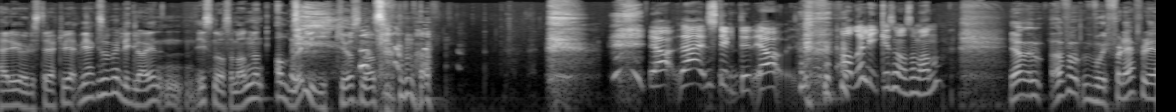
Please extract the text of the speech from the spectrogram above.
her i Uillustrert vi, vi er ikke så veldig glad i, i Snåsamannen, men alle liker jo Snåsamannen. ja, nei, stylter. Ja, alle liker Snåsamannen. Ja, men hvorfor- det? Fordi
